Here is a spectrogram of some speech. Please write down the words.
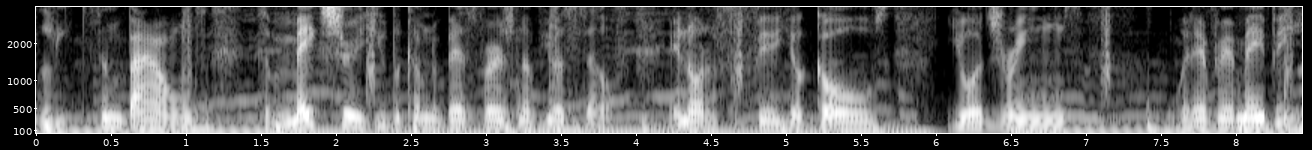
leaps and bounds to make sure you become the best version of yourself in order to fulfill your goals, your dreams, whatever it may be.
